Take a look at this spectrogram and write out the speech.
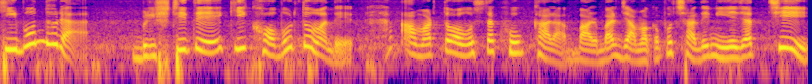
কি বন্ধুরা? বৃষ্টিতে কি খবর তোমাদের? আমার তো অবস্থা খুব খারাপ। বারবার জামা কাপড় ছাদে নিয়ে যাচ্ছি,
